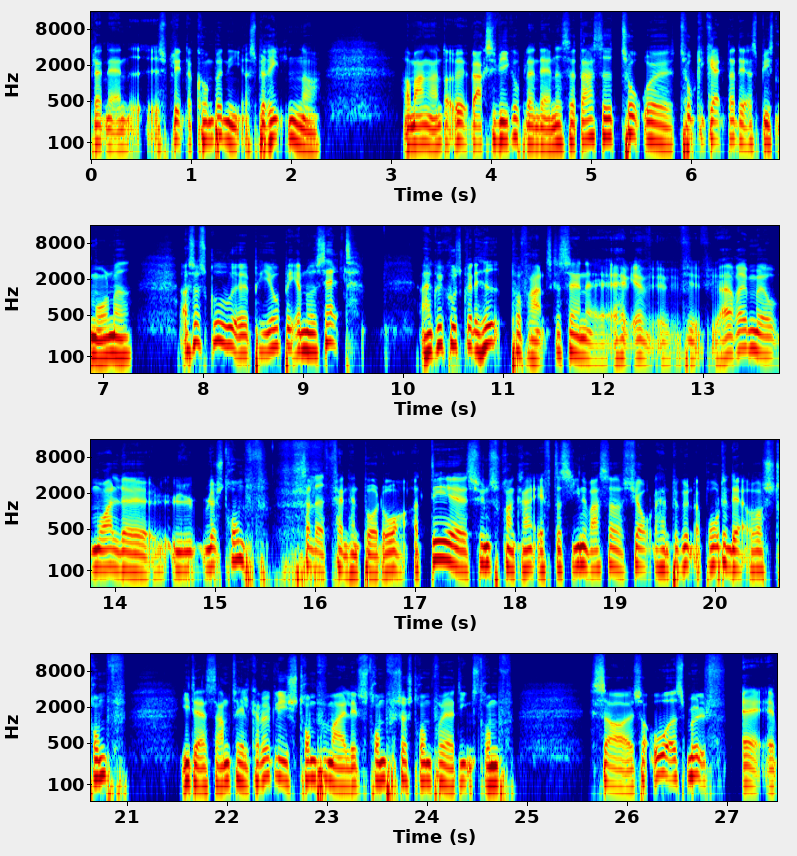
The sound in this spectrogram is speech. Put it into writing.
blandt andet øh, Splinter Company og Spirilen og og mange andre, øh, Vaxe Vigo blandt andet. Så der har siddet to, øh, to giganter der og spist morgenmad. Og så skulle øh, P.O. bede om noget salt. Og han kunne ikke huske, hvad det hed på fransk, og så sagde han, øh, jeg rømme øh, moi le, le strumpf. Så lad, fandt han på et ord. Og det øh, synes Frank efter sine var så sjovt, at han begyndte at bruge det der ord strumpf i deres samtale. Kan du ikke lige strumfe mig lidt strumf, så strumfer jeg din strumf. Så, så ordet smølf øh,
